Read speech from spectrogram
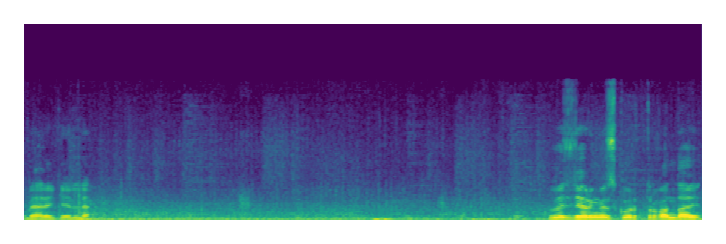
Бәрекелді. Өздеріңіз көріп тұрғандай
